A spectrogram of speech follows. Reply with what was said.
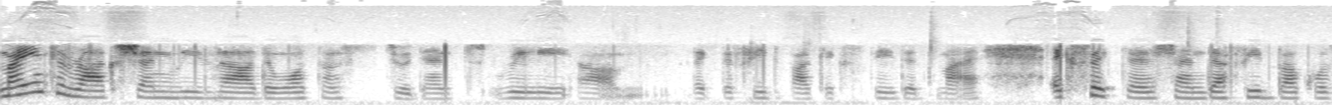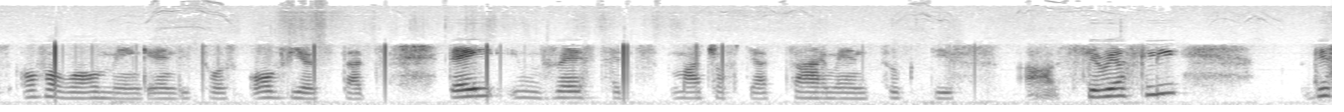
my interaction with uh, the Wharton students really um, like the feedback exceeded my expectation. Their feedback was overwhelming, and it was obvious that they invested much of their time and took this uh, seriously. This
